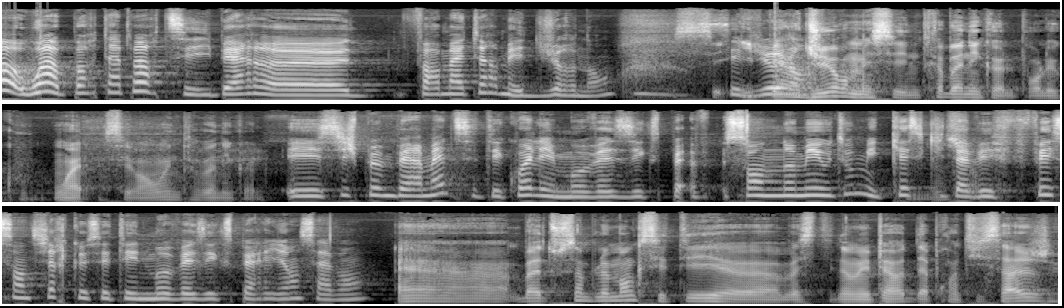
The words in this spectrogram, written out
Oh, waouh, porte-à-porte, c'est hyper euh, formateur, mais dur, non C'est hyper violent. dur, mais c'est une très bonne école pour le coup. Ouais, c'est vraiment une très bonne école. Et si je peux me permettre, c'était quoi les mauvaises expériences Sans nommer ou tout, mais qu'est-ce qui t'avait fait sentir que c'était une mauvaise expérience avant? Euh, bah, tout simplement que c'était euh, bah, dans mes périodes d'apprentissage.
